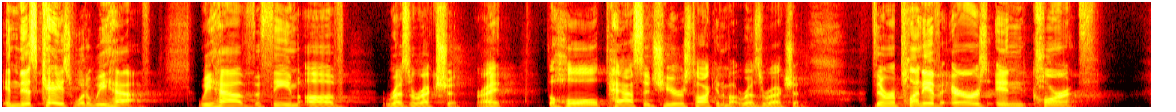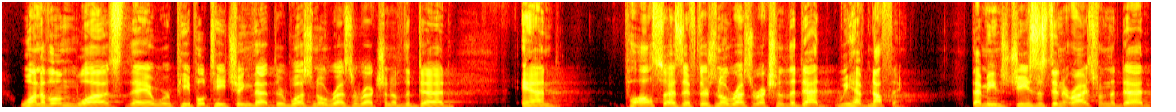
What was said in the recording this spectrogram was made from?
In this case, what do we have? we have the theme of resurrection, right? The whole passage here is talking about resurrection. There were plenty of errors in Corinth. One of them was there were people teaching that there was no resurrection of the dead. And Paul says if there's no resurrection of the dead, we have nothing. That means Jesus didn't rise from the dead.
